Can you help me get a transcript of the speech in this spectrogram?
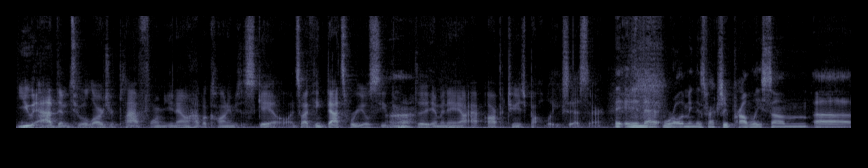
you add them to a larger platform, you now have economies of scale, and so I think that's where you'll see the, uh-huh. the M and A opportunities probably exist there. And in that world, I mean, there's actually probably some uh,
